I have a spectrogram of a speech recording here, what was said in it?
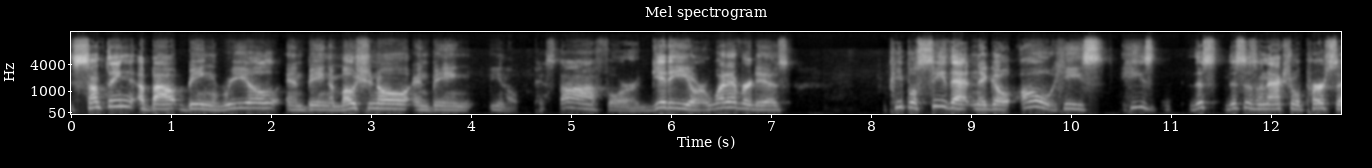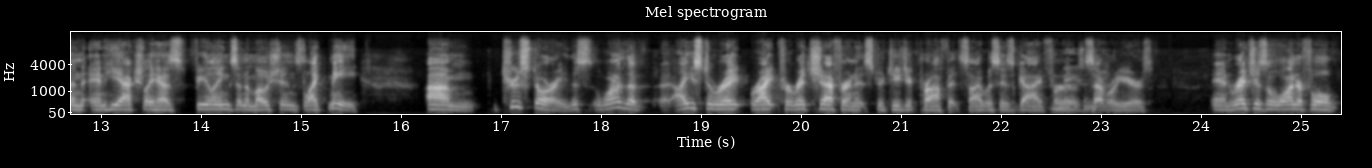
something about being real and being emotional and being, you know, pissed off or giddy or whatever it is. People see that and they go, "Oh, he's he's this this is an actual person and he actually has feelings and emotions like me." Um true story. This one of the I used to write write for Rich Schefren at Strategic Profits. I was his guy for Amazing. several years and Rich is a wonderful,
